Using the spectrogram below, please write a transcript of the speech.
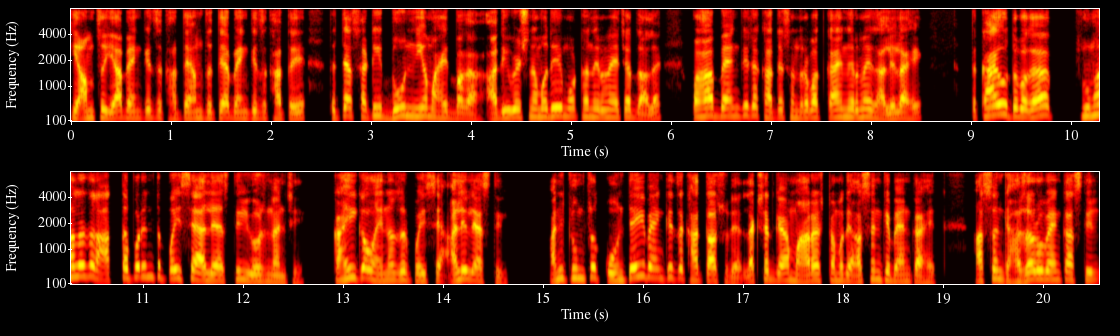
की आमचं या बँकेचं खातं आहे आमचं त्या बँकेचं खातं आहे. तर त्यासाठी दोन नियम आहेत बघा. अधिवेशनामध्ये मोठा निर्णय याच्यात झालाय. पण हा बँकेच्या खात्यासंदर्भात काय निर्णय झालेला आहे? तर काय होतं बघा तुम्हाला जर आतापर्यंत पैसे आले असतील योजनांचे काही का होईना जर पैसे आलेले असतील आणि तुमचं कोणत्याही बँकेचं खातं असू द्या लक्षात घ्या महाराष्ट्रामध्ये असंख्य बँका आहेत असंख्य हजारो बँका असतील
